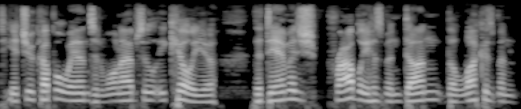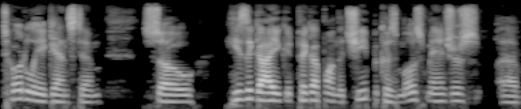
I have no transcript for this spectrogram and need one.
to get you a couple wins and won't absolutely kill you, the damage probably has been done. The luck has been totally against him. So he's a guy you could pick up on the cheap because most managers have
